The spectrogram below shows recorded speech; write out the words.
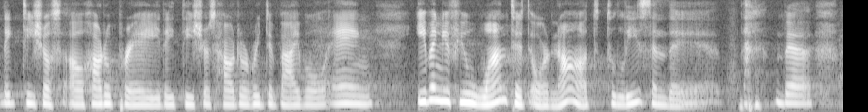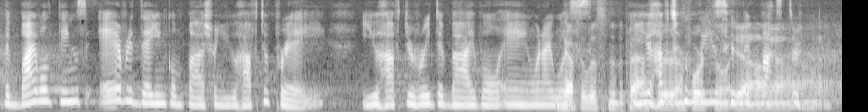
they teach us how to pray, they teach us how to read the Bible. And even if you wanted or not, to listen the, the, the Bible things every day in compassion, you have to pray. You have to read the Bible, and when I was, you have to listen to the pastor. You have to listen to yeah, the pastor. Yeah, yeah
